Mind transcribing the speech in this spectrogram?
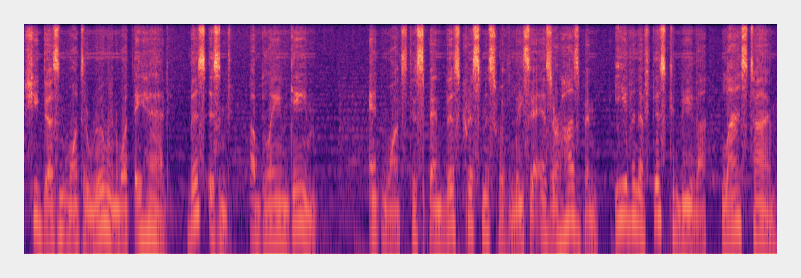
She doesn't want to ruin what they had, this isn't a blame game. Ant wants to spend this Christmas with Lisa as her husband, even if this could be the last time.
